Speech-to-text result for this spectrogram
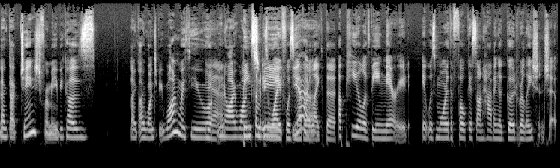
like that changed for me because like I want to be one with you. Or, yeah. you know, I want being somebody's be, wife was yeah. never like the appeal of being married. It was more the focus on having a good relationship.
